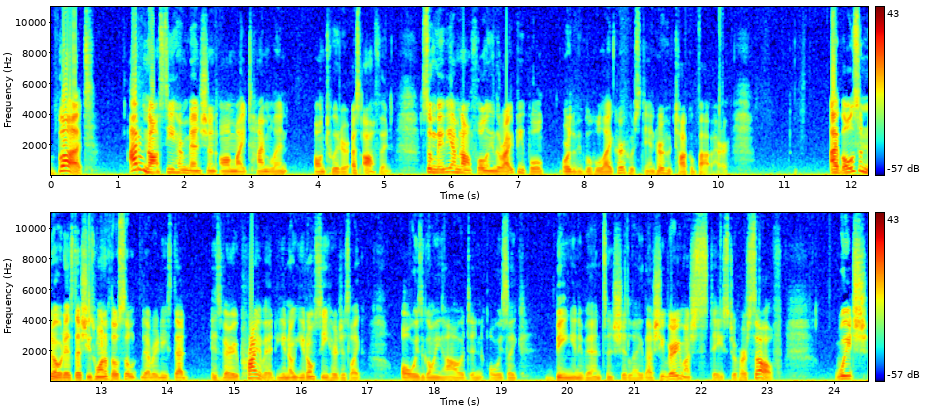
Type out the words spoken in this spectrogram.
but I do not see her mentioned on my timeline on Twitter as often. So maybe I'm not following the right people or the people who like her, who stand her, who talk about her. I've also noticed that she's one of those celebrities that is very private. You know, you don't see her just like always going out and always like being in events and shit like that. She very much stays to herself, which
